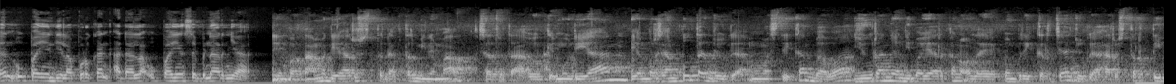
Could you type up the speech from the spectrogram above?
dan upah yang dilaporkan adalah upah yang sebenarnya. Yang pertama dia harus terdaftar minimal satu tahun. Kemudian yang bersangkutan juga memastikan bahwa iuran yang dibayarkan oleh pemberi kerja juga harus tertib,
